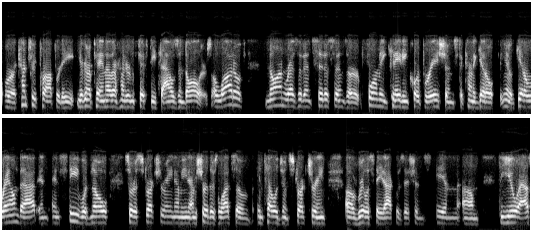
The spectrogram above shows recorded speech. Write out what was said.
or a country property, you're going to pay another $150,000. A lot of non-resident citizens are forming Canadian corporations to kind of get a, you know get around that. And and Steve would know sort of structuring. I mean, I'm sure there's lots of intelligent structuring of real estate acquisitions in um, the U.S.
